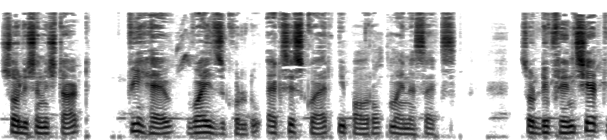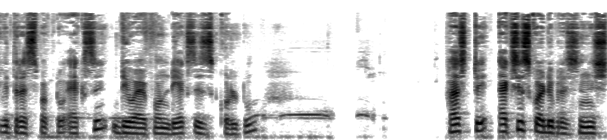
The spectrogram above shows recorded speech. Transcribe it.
Solution start. We have y is equal to x square e power of minus x. So differentiate with respect to x dy upon dx is equal to first x square derivation is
